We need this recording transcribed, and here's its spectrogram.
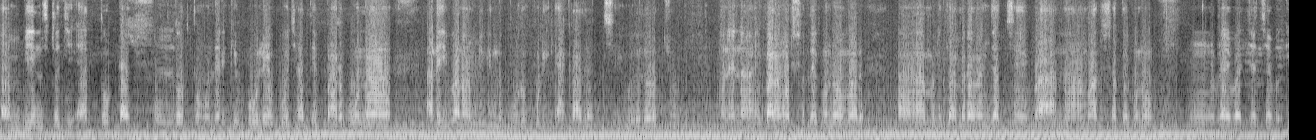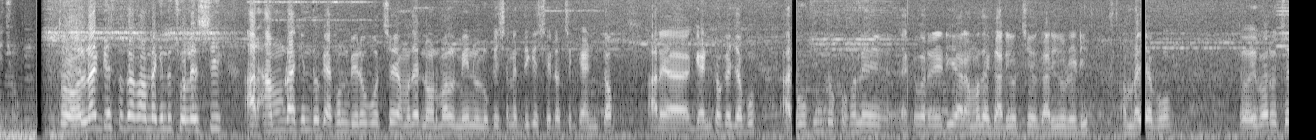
অ্যাম্বিয়েন্সটা যে এতটা সুন্দর তোমাদেরকে বলে বোঝাতে পারব না। আর এইবার আমি কিন্তু পুরোপুরি একা যাচ্ছি, বুঝতে পারছ? মানে না, এবার আমার সাথে কোনো আমার মানে ক্যামেরাম্যান যাচ্ছে বা না, আমার সাথে কোনো ড্রাইভার যাচ্ছে বা কিছু। তো অলরাইট গেস তো দেখো আমরা কিন্তু চলে এসেছি। আর আমরা কিন্তু এখন বেরোবো হচ্ছে আমাদের নর্মাল মেন লোকেশনের দিকে, সেটা হচ্ছে গ্যাংটক আর গ্যাংটকে যাব। আর ও কিন্তু ওখানে একেবারে রেডি আর আমাদের গাড়ি হচ্ছে, গাড়িও রেডি আমরা যাব। তো এবার হচ্ছে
